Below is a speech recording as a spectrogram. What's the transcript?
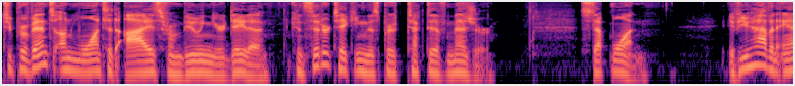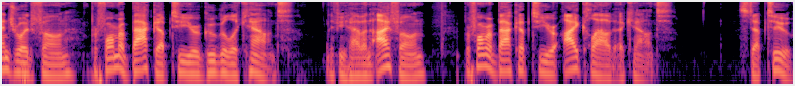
To prevent unwanted eyes from viewing your data, consider taking this protective measure. Step 1 if you have an Android phone, perform a backup to your Google account. If you have an iPhone, perform a backup to your iCloud account. Step 2.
